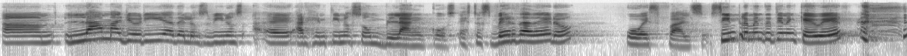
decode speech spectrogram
la mayoría de los vinos eh, argentinos son blancos. ¿Esto es verdadero o es falso? Simplemente tienen que ver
